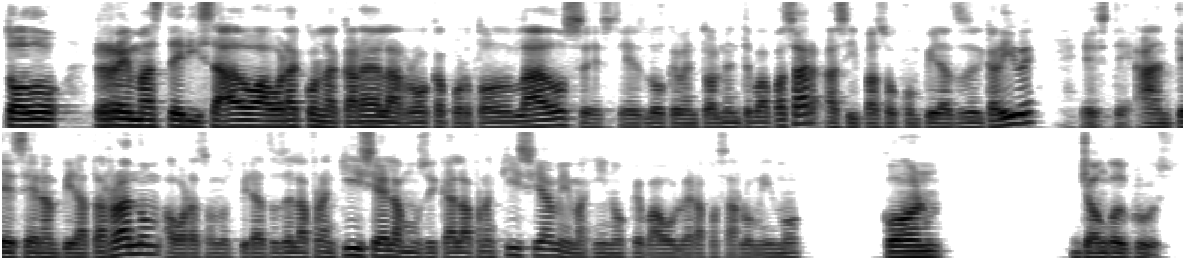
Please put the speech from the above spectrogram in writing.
todo remasterizado ahora con la cara de la roca por todos lados. Este es lo que eventualmente va a pasar. Así pasó con Piratas del Caribe. Este, antes eran piratas random, ahora son los piratas de la franquicia y la música de la franquicia. Me imagino que va a volver a pasar lo mismo con Jungle Cruise.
